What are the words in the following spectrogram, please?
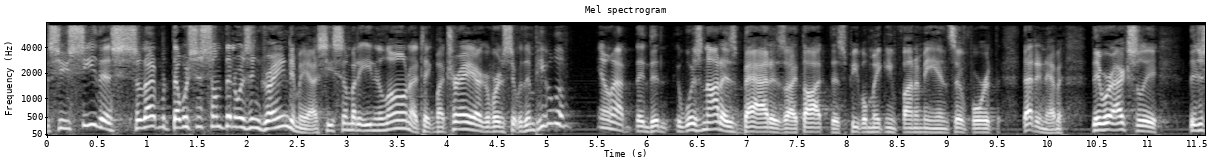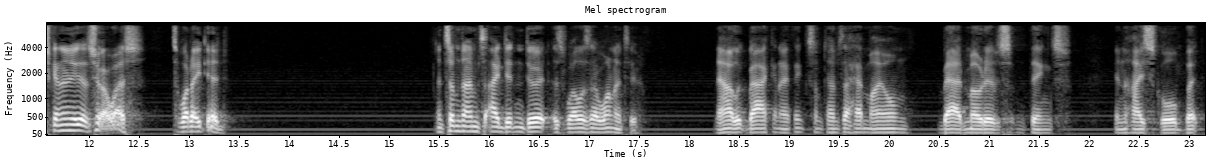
so you see this. So that that was just something that was ingrained in me. I see somebody eating alone. I take my tray. I go over and sit with them. People, have, you know, they did. It was not as bad as I thought. This people making fun of me and so forth. That didn't happen. They were actually. They just kind of knew that's who I was. It's what I did. And sometimes I didn't do it as well as I wanted to. Now I look back and I think sometimes I had my own bad motives and things in high school, but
